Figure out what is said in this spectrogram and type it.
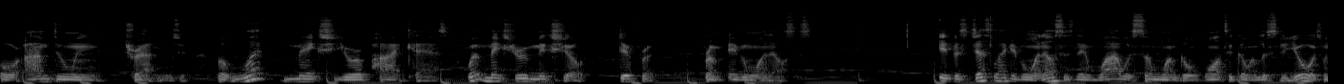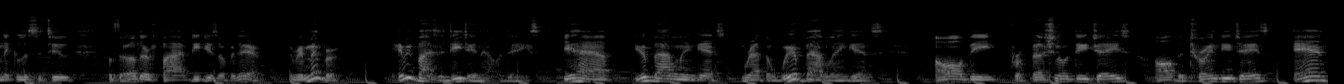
or I'm doing trap music. But what makes your podcast, what makes your mix show different from everyone else's? If it's just like everyone else's, then why would someone go want to go and listen to yours when they can listen to those other five DJs over there? And remember, everybody's a DJ nowadays. You have you're battling against, rather, we're battling against all the professional DJs, all the touring DJs, and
